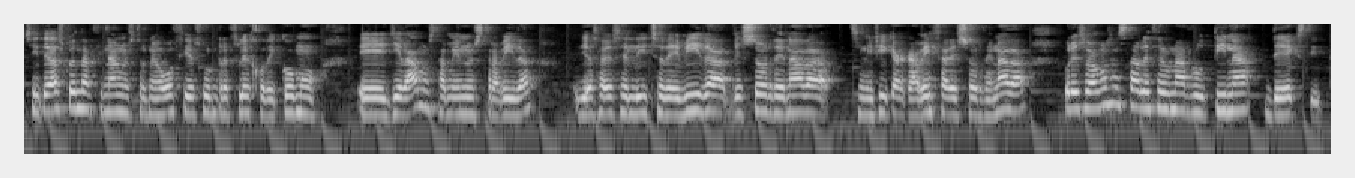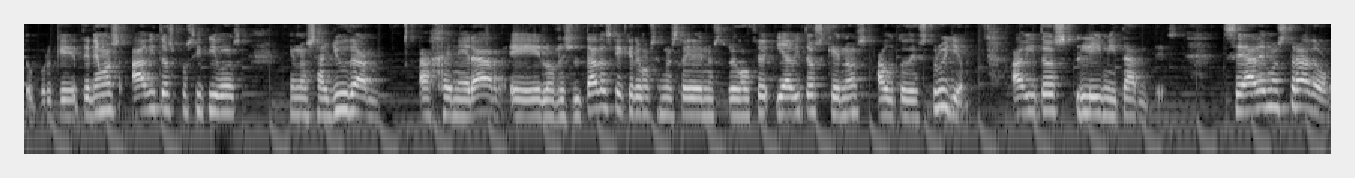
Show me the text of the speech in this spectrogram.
si te das cuenta, al final nuestro negocio es un reflejo de cómo eh, llevamos también nuestra vida ya sabes el dicho de vida desordenada significa cabeza desordenada. Por eso vamos a establecer una rutina de éxito, porque tenemos hábitos positivos que nos ayudan a generar eh, los resultados que queremos en nuestra vida y en nuestro negocio y hábitos que nos autodestruyen, hábitos limitantes. Se ha demostrado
